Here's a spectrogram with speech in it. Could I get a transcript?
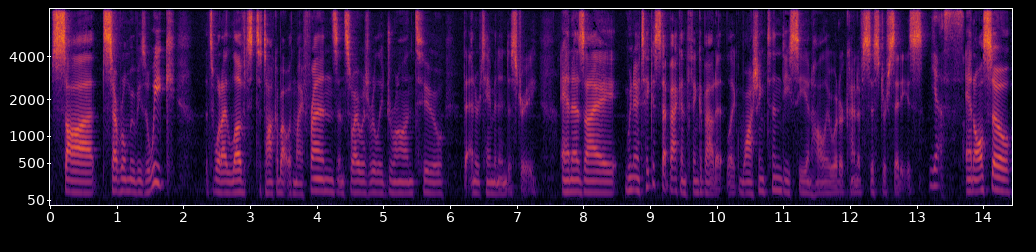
saw several movies a week. It's what I loved to talk about with my friends, and so I was really drawn to the entertainment industry. And as I when I take a step back and think about it, like Washington D.C. and Hollywood are kind of sister cities. Yes. And also,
